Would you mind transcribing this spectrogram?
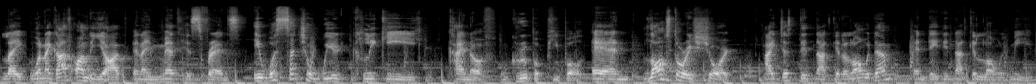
Like when I got on the yacht and I met his friends, it was such a weird cliquey kind of group of people. And long story short, I just did not get along with them and they did not get along with me.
